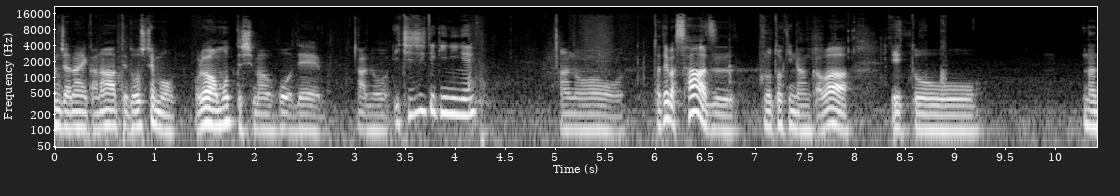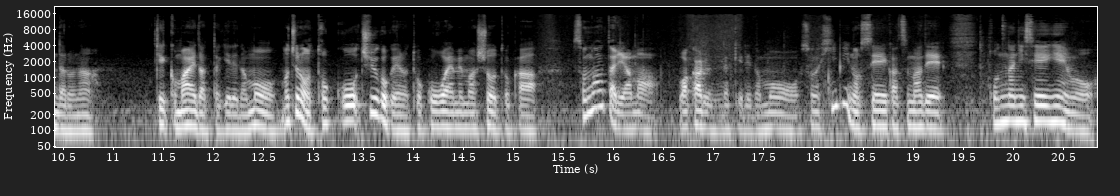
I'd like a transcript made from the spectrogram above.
うんじゃないかなってどうしても俺は思ってしまう方であの一時的にねあの例えば SARS の時なんかはえっとなんだろうな。結構前だったけれどももちろん渡航中国への渡航をやめましょうとかその辺りはまあ分かるんだけれどもその日々の生活までこんなに制限を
